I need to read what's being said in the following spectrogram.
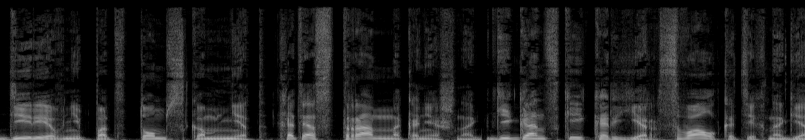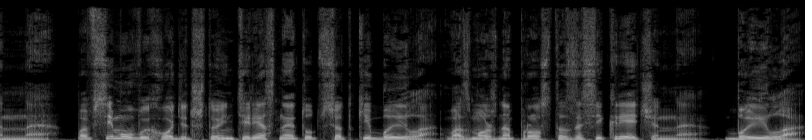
Деревни под Томском нет. Хотя странно, конечно. Гигантский карьер, свалка техногенная. По всему выходит, что интересное тут все-таки было. Возможно, просто засекреченное. Было.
